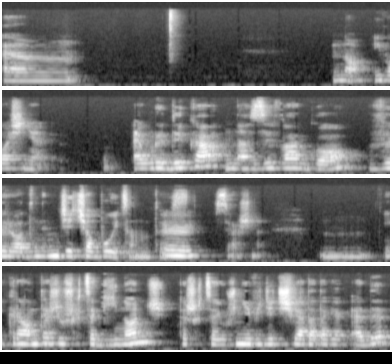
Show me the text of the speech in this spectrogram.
Em, no i właśnie Eurydyka nazywa go wyrodnym dzieciobójcą. No to jest Mm. straszne. Mm, I Kreon też już chce ginąć, też chce już nie widzieć świata tak jak Edyp.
